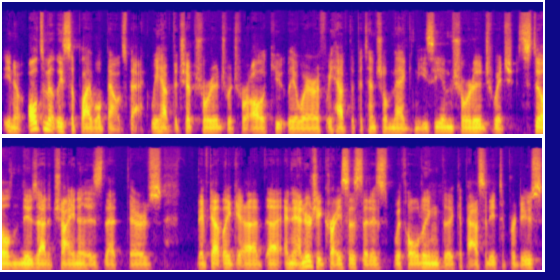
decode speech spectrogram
you know, ultimately supply will bounce back. We have the chip shortage, which we're all acutely aware of. We have the potential magnesium shortage, which still news out of China is that there's they've got like uh, uh, an energy crisis that is withholding the capacity to produce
